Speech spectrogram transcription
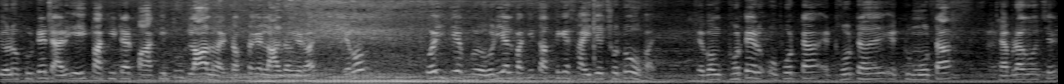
ইয়েলো ফুটেড, আর এই পাখিটার পা কিন্তু লাল হয়, টকটকে লাল রঙের হয়, এবং ওই যে হরিয়াল পাখি তার থেকে সাইজে ছোটও হয়, এবং ঠোঁটের ওপরটা, ঠোঁট একটু মোটা থ্যাবড়া গোছের,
